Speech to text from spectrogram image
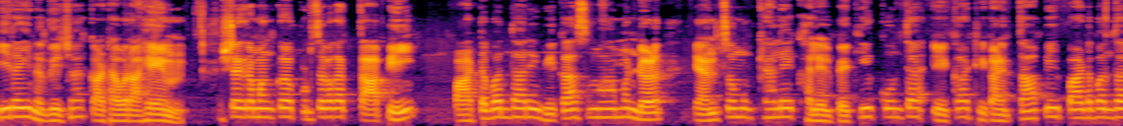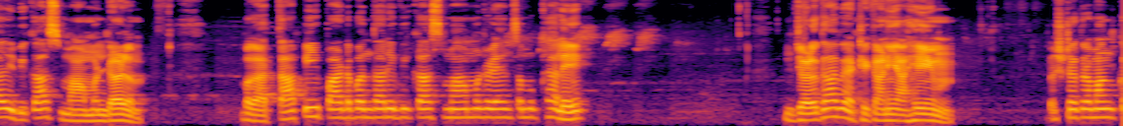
इराई नदीच्या काठावर आहे. दुसरा क्रमांक पुढचा बघा तापी पाटबंधारे विकास महामंडळ यांचं मुख्यालय खालीलपैकी कोणत्या एका ठिकाणी? तापी पाटबंधारे विकास महामंडळ. बघा तापी पाटबंधारे विकास महामंडळ यांचं मुख्यालय जळगाव या ठिकाणी आहे. प्रश्न क्रमांक?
